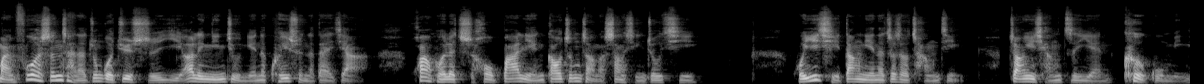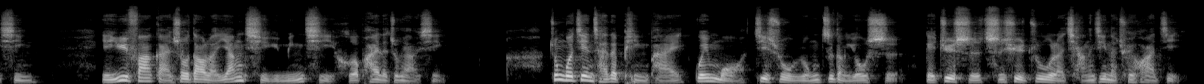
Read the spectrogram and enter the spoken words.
满负荷生产的中国巨石，以二零零九年的亏损的代价，换回了此后八年高增长的上行周期。回忆起当年的这则场景，张玉强直言刻骨铭心，也愈发感受到了央企与民企合拍的重要性。中国建材的品牌、规模、技术、融资等优势，给巨石持续注入了强劲的催化剂，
